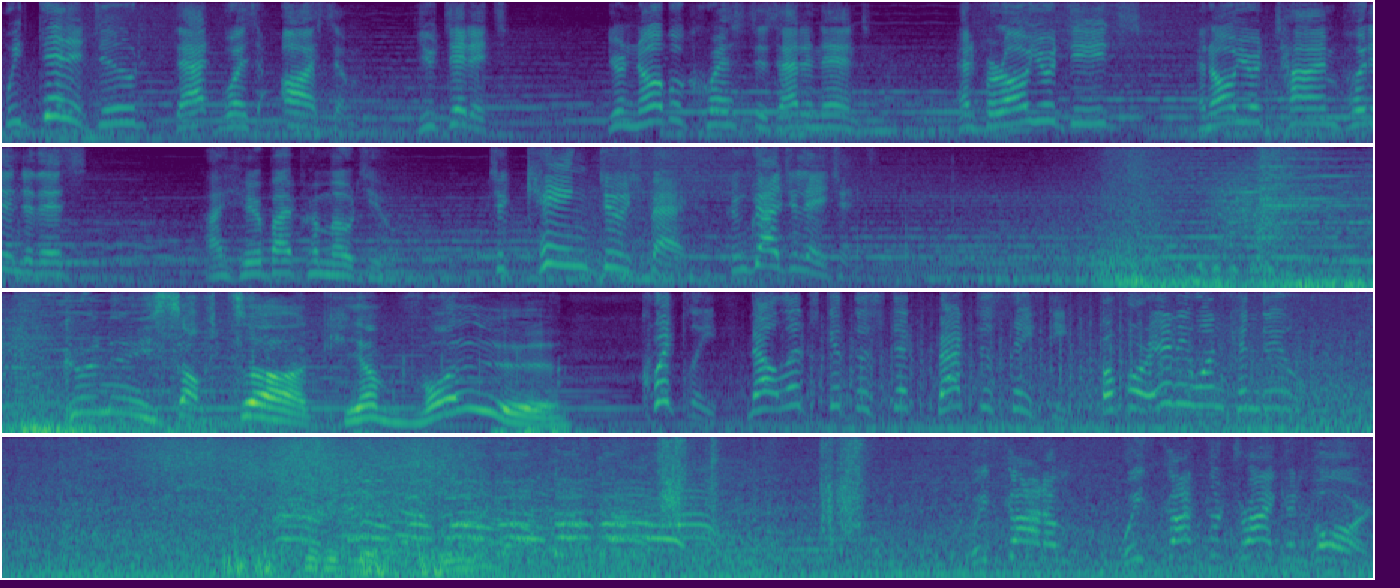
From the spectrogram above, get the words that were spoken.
we did it, dude! That was awesome. You did it. Your noble quest is at an end. And for all your deeds and all your time put into this, I hereby promote you to King Douchebag. Congratulations. König Saftsack! Jawoll! Quickly, now let's get the stick back to safety before anyone can do. We've got him! We've got the Dragonborn!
